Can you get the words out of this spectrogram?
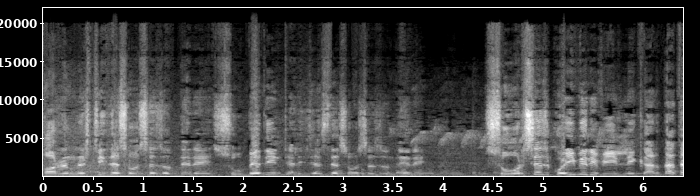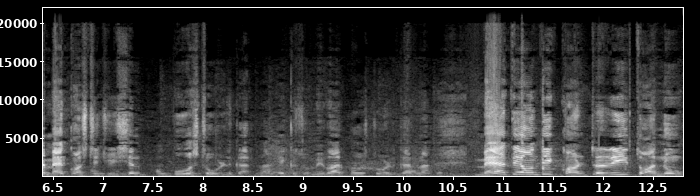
ਫੋਰਨ ਮਿਨਿਸਟਰੀ ਦੇ ਸੋਰਸਸ ਹੁੰਦੇ ਨੇ, ਸੂਬੇ ਦੀ ਇੰਟੈਲੀਜੈਂਸ ਦੇ ਸੋਰਸਸ ਹੁੰਦੇ ਨੇ। ਸੋਰਸਸ ਕੋਈ ਵੀ ਰਿਵੀਲ ਨਹੀਂ ਕਰਦਾ ਤੇ ਮੈਂ ਕਨਸਟੀਟਿਊਸ਼ਨ ਪੋਸਟ ਹੋਲਡ ਕਰਨਾ, ਇੱਕ ਜ਼ਿੰਮੇਵਾਰ ਪੋਸਟ ਹੋਲਡ ਕਰਨਾ। ਮੈਂ ਤੇ ਔਨ ਦੀ ਕੰਟਰੀ ਤੁਹਾਨੂੰ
